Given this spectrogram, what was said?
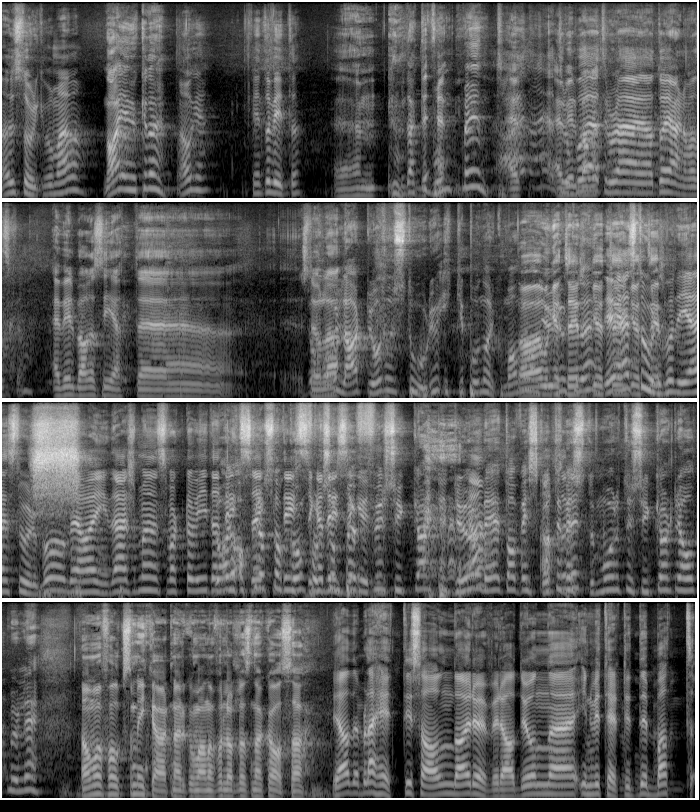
Nei, Du stoler ikke på meg, da? Nei, jeg gjør ikke det. Ok, Fint å vite. Um, det er ikke vondt ment. Jeg tror på det. Jeg tror det er, du er hjernevaska. Jeg vil bare si at uh, Sturla har lært, du. Du stoler jo ikke på narkomane. Nå, Du gutter, gutter, Jeg stoler på de jeg stoler på. Det, har ingen, det er som en svart og hvit. Du har akkurat snakka om folk som bøffer sykkelen til dør. Ja. det Tar veska til bestemor og til sykkelen til alt mulig. Da må folk som ikke har vært narkomane, få lov til å snakke også. Ja, det ble hett i salen da Røverradioen eh, inviterte til debatt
